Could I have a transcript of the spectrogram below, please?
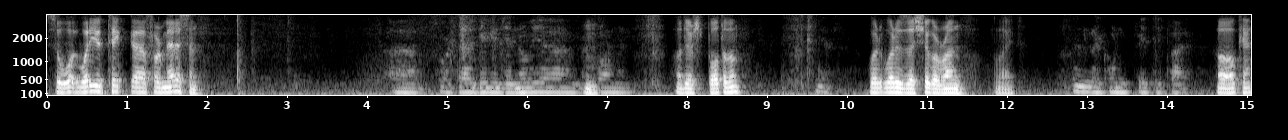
So what what do you take uh, for medicine? Uh, for diabetes, Januvia, Mm. Oh, there's both of them. Yes. What what does the sugar run like? And like 155. Oh, okay.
